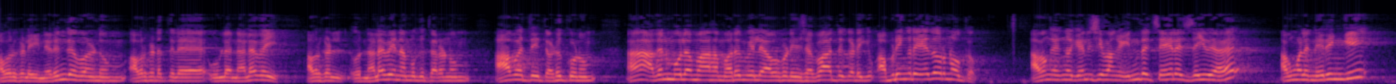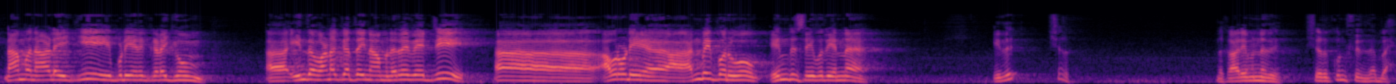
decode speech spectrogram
அவர்களை நெருங்க வேண்டும். அவர்களிடத்தில் உள்ள நலவை அவர்கள் ஒரு நலவை நமக்கு தரணும் ஆபத்தை தடுக்கணும். அதன் மூலமாக மறுமையில் அவர்களுடைய செபாத்து கிடைக்கும் அப்படிங்கிற ஏதோ ஒரு நோக்கம். அவங்க எங்களுக்கு என்ன செய்வாங்க? இந்த செயலை செய்த அவங்கள நெருங்கி நாம நாளைக்கு இப்படி எனக்கு கிடைக்கும். இந்த வணக்கத்தை நாம் நிறைவேற்றி அவருடைய அன்பை பெறுவோம். என்று செய்வது என்ன? இது ஷிர்க். இந்த காரியம் என்னது? ஷிர்குன் ஃபில் தபஹ்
